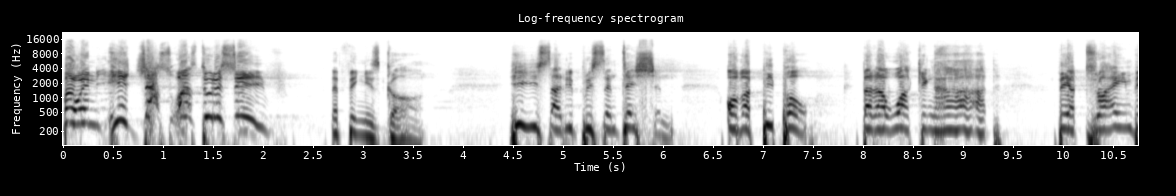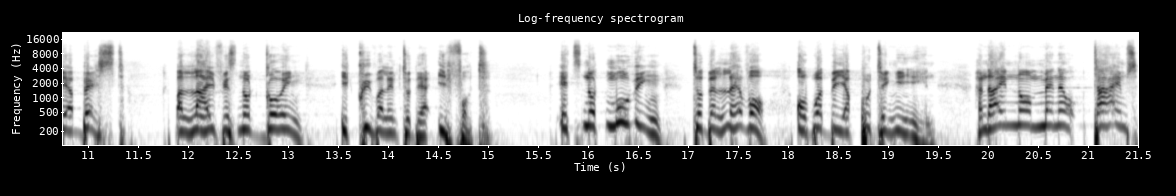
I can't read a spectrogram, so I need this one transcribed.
But when he just wants to receive, the thing is gone. He is a representation of a people that are working hard. They are trying their best, but life is not going equivalent to their effort. It's not moving to the level of what they are putting in. And I know many times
